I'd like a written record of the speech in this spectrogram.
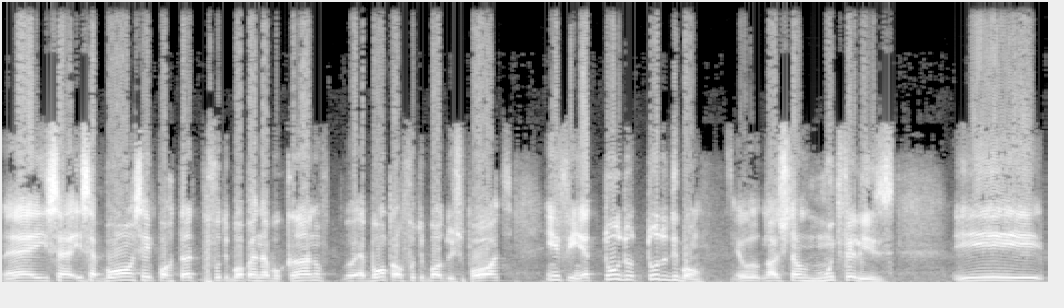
Né? Isso, é, isso é bom, isso é importante para o futebol pernambucano, é bom para o futebol do esporte. Enfim, é tudo, tudo de bom. Eu, nós estamos muito felizes. E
